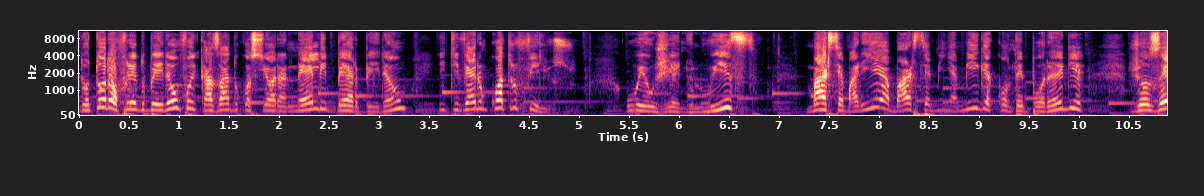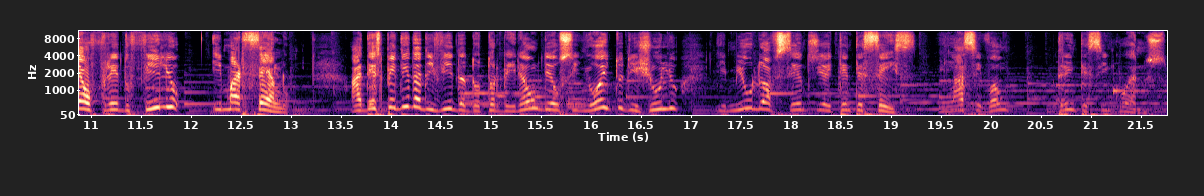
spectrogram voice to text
Dr. Alfredo Beirão foi casado com a senhora Nelly Ber Beirão e tiveram quatro filhos. O Eugênio Luiz, Márcia Maria, Márcia minha amiga contemporânea, José Alfredo Filho e Marcelo. A despedida de vida do Dr. Beirão deu-se em 8 de julho de 1986 e lá se vão 35 anos.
